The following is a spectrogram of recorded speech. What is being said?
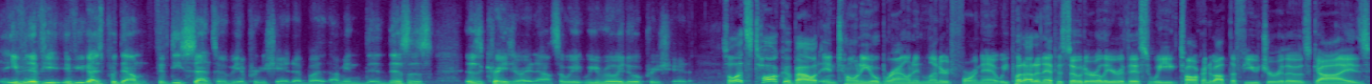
even if you if you guys put down fifty cents, it would be appreciated. But I mean, this is this is crazy right now. So we, we really do appreciate it. So let's talk about Antonio Brown and Leonard Fournette. We put out an episode earlier this week talking about the future of those guys.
